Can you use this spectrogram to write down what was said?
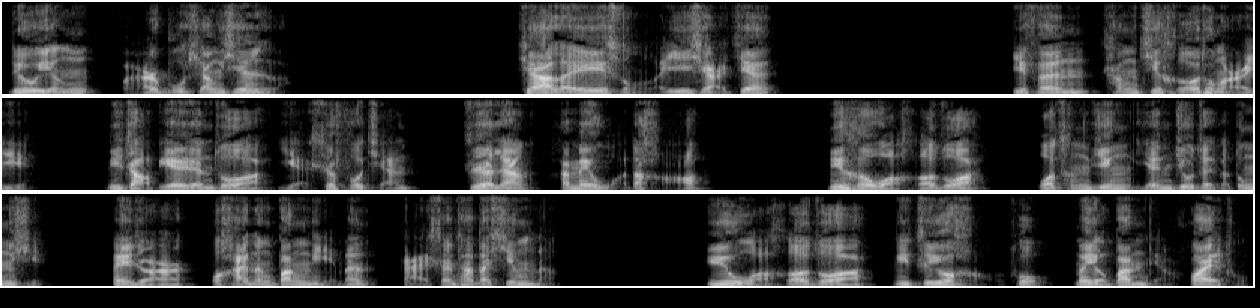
刘莹反而不相信了。夏雷耸了一下肩。一份长期合同而已，你找别人做也是付钱，质量还没我的好。你和我合作，我曾经研究这个东西，没准儿我还能帮你们改善它的性能。与我合作，你只有好处，没有半点坏处。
